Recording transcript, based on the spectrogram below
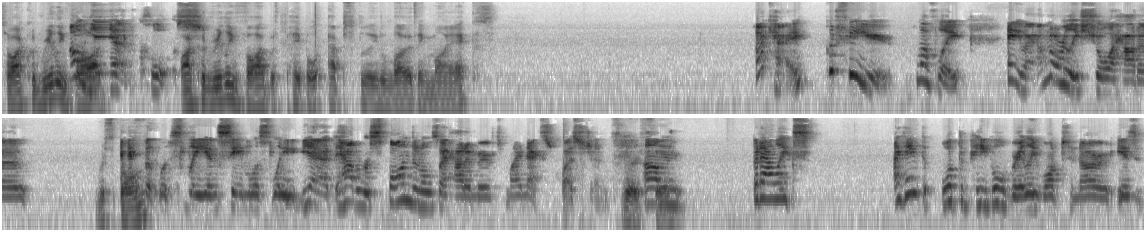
so i could really vibe. oh vibe yeah, of course. i could really vibe with people absolutely loathing my ex Okay, good for you. Lovely. Anyway, I'm not really sure how to respond effortlessly and seamlessly, yeah, how to respond and also how to move to my next question. it's very fair Um, but Alex, I think what the people really want to know is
